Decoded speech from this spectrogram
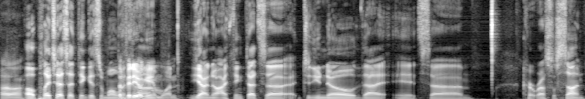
Uh, Oh, playtest I think is the one the with video um, game one. Yeah, no, I think that's. Uh, did you know that it's um, Kurt Russell's son?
